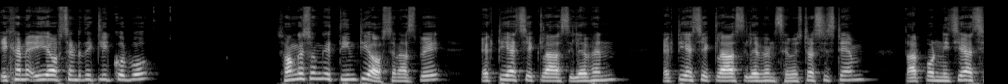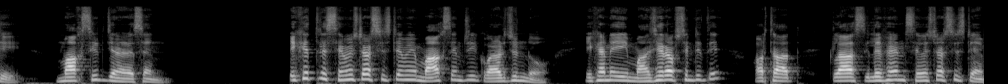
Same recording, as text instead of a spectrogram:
এখানে এই অপশানটিতে ক্লিক করব। সঙ্গে সঙ্গে তিনটি অপশান আসবে। একটি আছে ক্লাস ইলেভেন একটি আছে ক্লাস ইলেভেন সেমিস্টার সিস্টেম তারপর নিচে আছে মার্কশিট জেনারেশন এক্ষেত্রে সেমিস্টার সিস্টেমে মার্কস এন্ট্রি করার জন্য এখানে এই মাঝের অপশানটিতে অর্থাৎ ক্লাস ইলেভেন সেমিস্টার সিস্টেম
